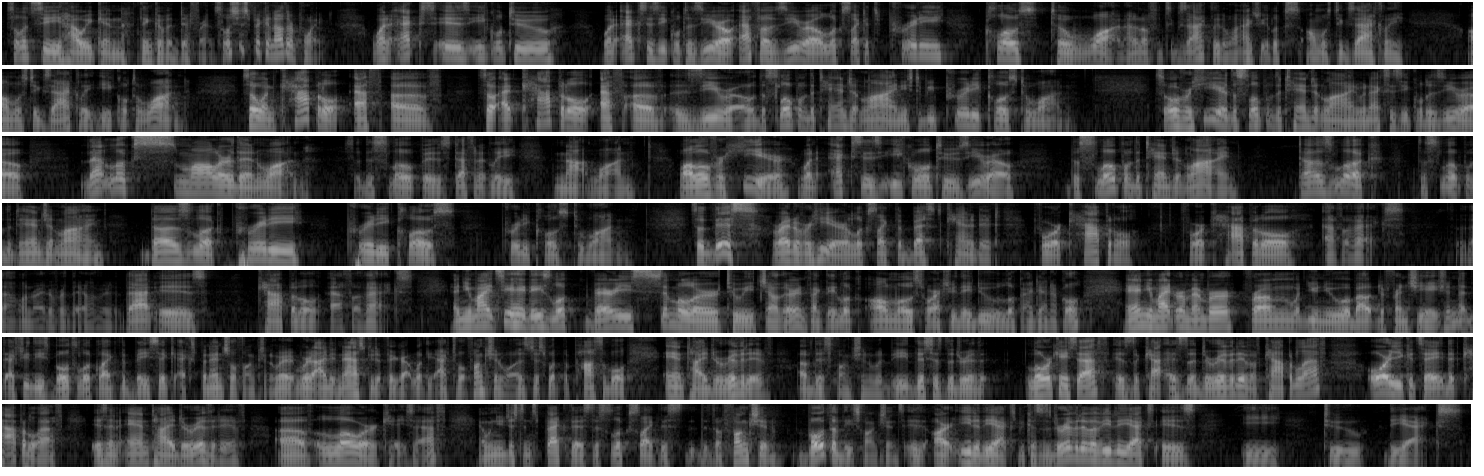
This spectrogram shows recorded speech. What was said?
So let's see how we can think of a difference. So let's just pick another point. When x is equal to when x is equal to 0, f of 0 looks like it's pretty close to 1. I don't know if it's exactly to 1. Actually, it looks almost exactly almost exactly equal to 1. So when capital F of so at capital F of 0, the slope of the tangent line needs to be pretty close to 1. So over here, the slope of the tangent line when x is equal to 0, that looks smaller than 1. So this slope is definitely not 1. While over here, when x is equal to 0, the slope of the tangent line does look, the slope of the tangent line does look pretty, pretty close pretty close to 1. So this right over here looks like the best candidate for capital, for capital f of x. So that one right over there, let me, that is capital f of x. And you might see, hey, these look very similar to each other. In fact, they look almost, or actually they do look identical. And you might remember from what you knew about differentiation that actually these both look like the basic exponential function, where, where I didn't ask you to figure out what the actual function was, just what the possible antiderivative of this function would be. This is the derivative, lowercase f is the, is the derivative of capital F, or you could say that capital F is an antiderivative of lowercase f. And when you just inspect this, this looks like this the function, both of these functions is, are e to the x because the derivative of e to the x is e to the x.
